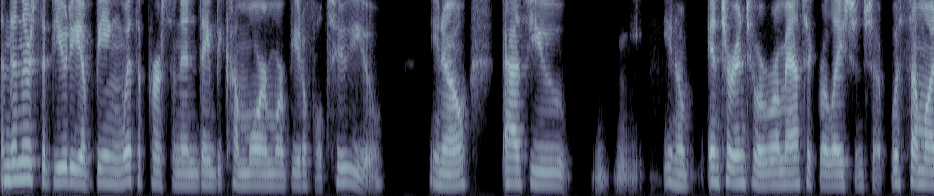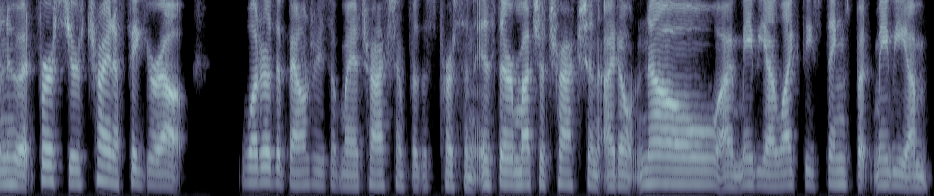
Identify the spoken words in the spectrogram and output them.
And then there's the beauty of being with a person and they become more and more beautiful to you, you know, as you, you know, enter into a romantic relationship with someone who at first you're trying to figure out what are the boundaries of my attraction for this person? Is there much attraction? I don't know. I maybe i like these things but maybe i'm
